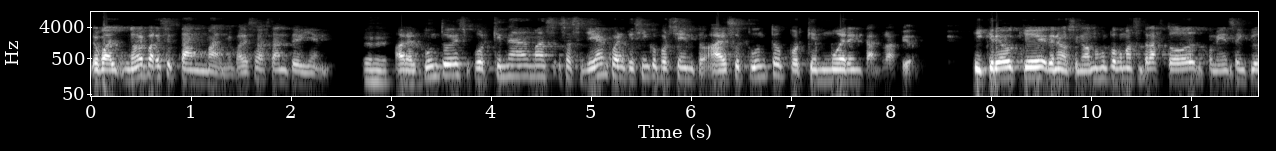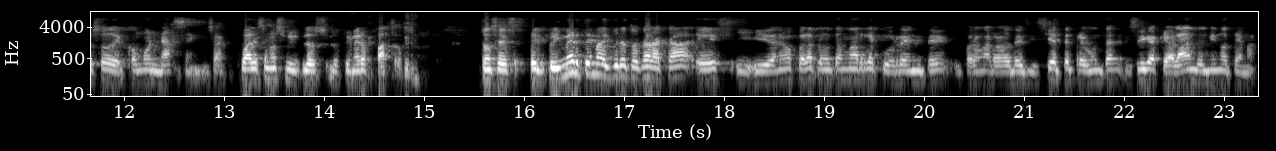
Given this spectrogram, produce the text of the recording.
lo cual no me parece tan mal, me parece bastante bien. Uh-huh. Ahora, el punto es, ¿por qué nada más, o sea, si llegan 45% a ese punto, ¿por qué mueren tan rápido? Y creo que, de nuevo, si nos vamos un poco más atrás, todo comienza incluso de cómo nacen, o sea, cuáles son los, los, los primeros pasos. Entonces, el primer tema que quiero tocar acá es, y, y, de nuevo fue la pregunta más recurrente, fueron alrededor de 17 preguntas específicas que hablaban del mismo tema.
